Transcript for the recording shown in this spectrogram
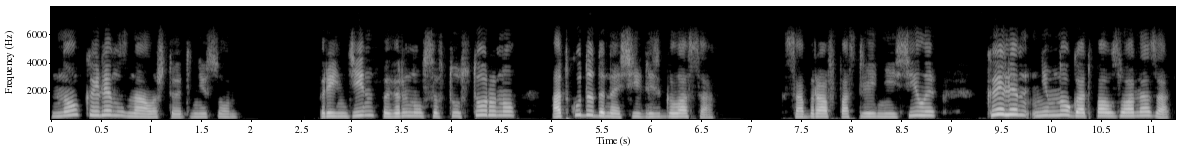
Но Кэлен знала, что это не сон. Приндин повернулся в ту сторону, откуда доносились голоса. Собрав последние силы, Кэлен немного отползла назад.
